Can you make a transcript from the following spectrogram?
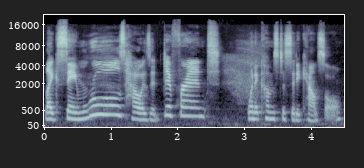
like same rules how is it different when it comes to city council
